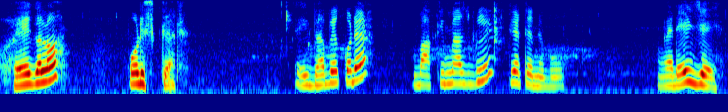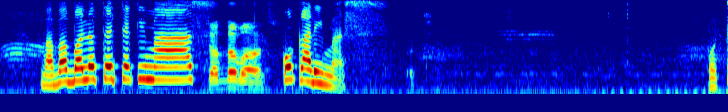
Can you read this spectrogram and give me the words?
হয়ে গেল পরিষ্কার। এইভাবে করে বাকি মাছগুলি কেটে নেব। আর এই যে বাবা বলো তো এটা কি মাছ? চান্দা মাছ। কোকারি মাছ। আচ্ছা। কত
